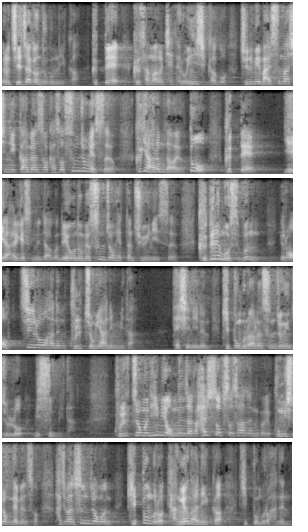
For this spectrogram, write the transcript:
여러분 제자가 누굽니까? 그때 그 상황을 제대로 인식하고 주님이 말씀하시니까 하면서 가서 순종했어요. 그게 아름다워요. 또 그때 예 알겠습니다 하고 내어놓으며 순종했던 주인이 있어요. 그들의 모습은 여러분 억지로 하는 굴종이 아닙니다. 대신 이는 기쁨으로 하는 순종인 줄로 믿습니다. 굴종은 힘이 없는 자가 할 수 없어서 하는 거예요. 궁시렁대면서. 하지만 순종은 기쁨으로 당연하니까 기쁨으로 하는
